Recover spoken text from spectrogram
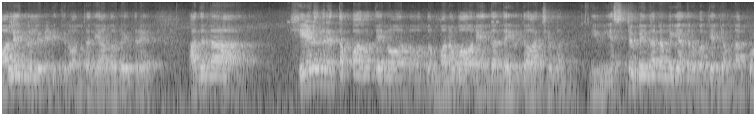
ಕಾಲೇಜ್ನಲ್ಲಿ ನಡೀತಿರುವಂಥದ್ದು ಯಾವುದಾದ್ರು ಇದ್ರೆ ಅದನ್ನು ಹೇಳಿದ್ರೆ ತಪ್ಪಾಗುತ್ತೇನೋ ಅನ್ನೋ ಒಂದು ಮನೋಭಾವನೆಯಿಂದ ದಯವಿಟ್ಟು ಆಚೆ ಬನ್ನಿ. ನೀವು ಎಷ್ಟು ಬೇಗ ನಮಗೆ ಅದರ ಬಗ್ಗೆ ಗಮನ ಕೊ,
